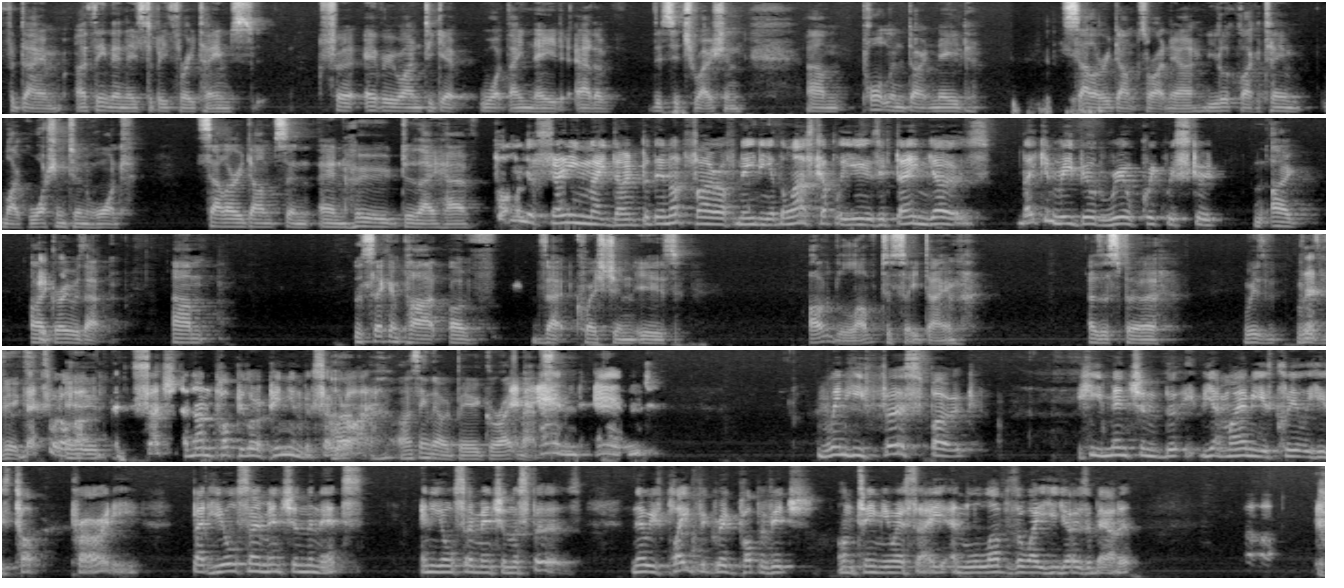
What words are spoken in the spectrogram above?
for Dame. I think there needs to be three teams for everyone to get what they need out of this situation. Um, Portland don't need salary dumps right now. You look like a team like Washington want salary dumps, and, and who do they have? Portland are saying they don't, but they're not far off needing it. The last couple of years, if Dame goes, they can rebuild real quick with Scoot. I I agree with that. Um, the second part of that question is I would love to see Dame as a Spur with with That- Vic. That's what I. It's such an unpopular opinion, but so would I. I, I think that would be a great match. And and when he first spoke, he mentioned that yeah, Miami is clearly his top priority, but he also mentioned the Nets, and he also mentioned the Spurs. Now he's played for Gregg Popovich on Team USA and loves the way he goes about it.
